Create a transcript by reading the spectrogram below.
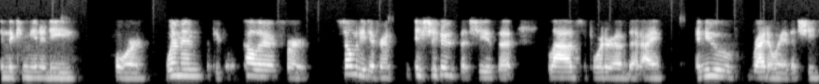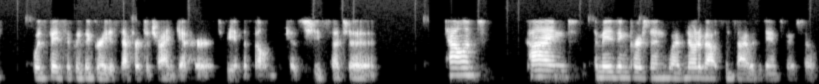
in the community for women, for people of color, for so many different issues that she is a loud supporter of that I, I knew right away that she was basically the greatest effort to try and get her to be in the film because she's such a talent, kind, amazing person who I've known about since I was a dancer. So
